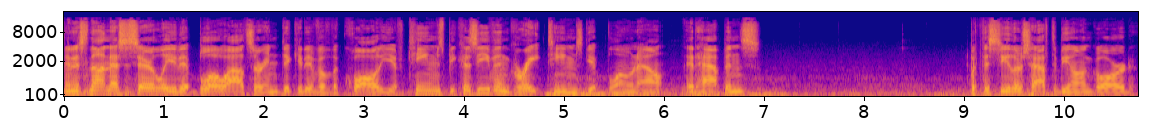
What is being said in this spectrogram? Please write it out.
And it's not necessarily that blowouts are indicative of the quality of teams because even great teams get blown out. It happens. But the Steelers have to be on guard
